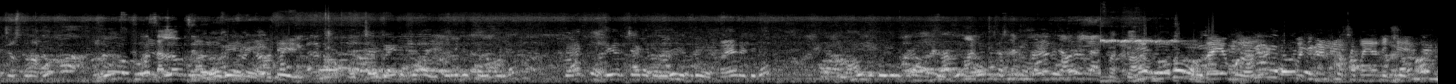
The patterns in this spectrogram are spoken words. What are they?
చేస్తున్నాము ఇబ్బందిగా కలగకుండా ట్రాక్ క్లియర్ చేయడం అనేది ఇప్పుడు ప్రయారిటీగా ఉదయం పది గంటల సమయానికి ప్లాట్ఫామ్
